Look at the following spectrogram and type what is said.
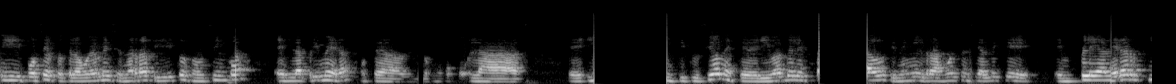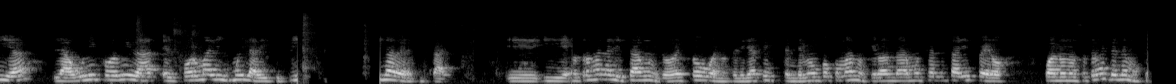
y por cierto, te las voy a mencionar rapidito, son cinco, es la primera, o sea, las eh, instituciones que derivan del Estado tienen el rasgo esencial de que emplean jerarquía, la uniformidad, el formalismo y la disciplina vertical. y nosotros analizamos, y todo esto, bueno, tendría que extenderme un poco más, no quiero andar mucho en detalles, pero cuando nosotros entendemos que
